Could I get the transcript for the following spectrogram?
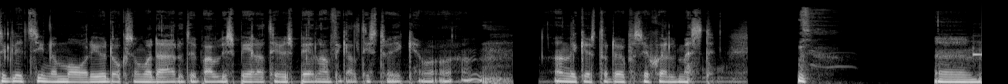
Tycker lite synd om Mario dock som var där och typ aldrig spelade tv-spel. Han fick alltid stryk. Han, var, han lyckades ta död på sig själv mest. um,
